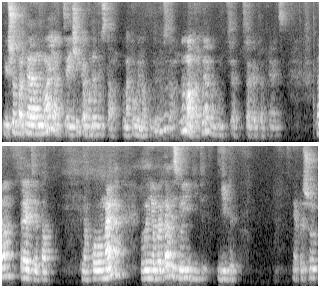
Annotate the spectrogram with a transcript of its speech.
Якщо партнера немає, ця ячейка буде пуста. Вона повинна бути пуста. Нема партнера, ну все, всяке трапляється. Да? Третій етап. Навколо мене повинні обертатись мої діти. діти. Я пишу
